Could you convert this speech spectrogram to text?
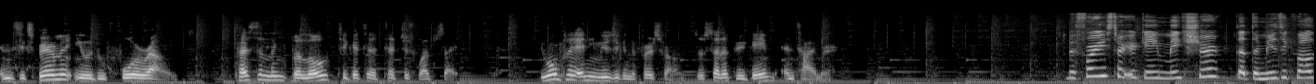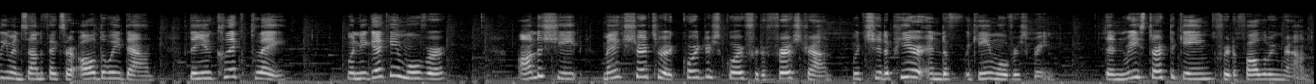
In this experiment, you will do four rounds. Press the link below to get to the Tetris website. You won't play any music in the first round, so set up your game and timer. Before you start your game, make sure that the music volume and sound effects are all the way down. Then you click play. When you get game over, on the sheet, make sure to record your score for the first round, which should appear in the game over screen. Then restart the game for the following round.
